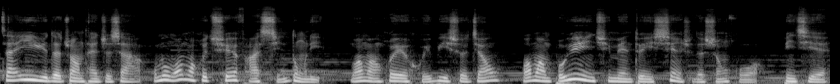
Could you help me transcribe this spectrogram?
在抑郁的状态之下，我们往往会缺乏行动力，往往会回避社交，往往不愿意去面对现实的生活，并且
